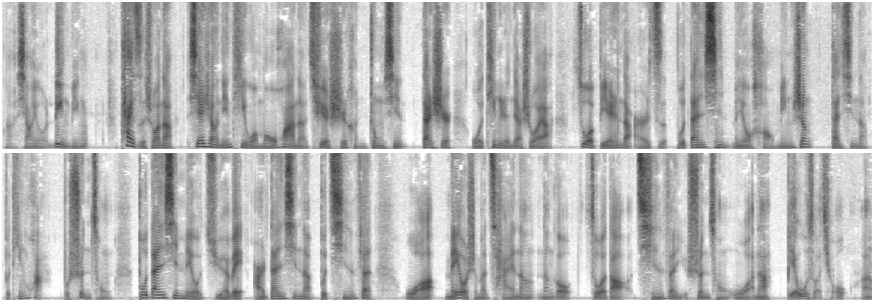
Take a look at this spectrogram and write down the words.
啊，享有令名。”太子说呢，先生您替我谋划呢，确实很忠心。但是我听人家说呀，做别人的儿子不担心没有好名声，担心呢不听话、不顺从；不担心没有爵位，而担心呢不勤奋。我没有什么才能能够做到勤奋与顺从，我呢别无所求啊，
